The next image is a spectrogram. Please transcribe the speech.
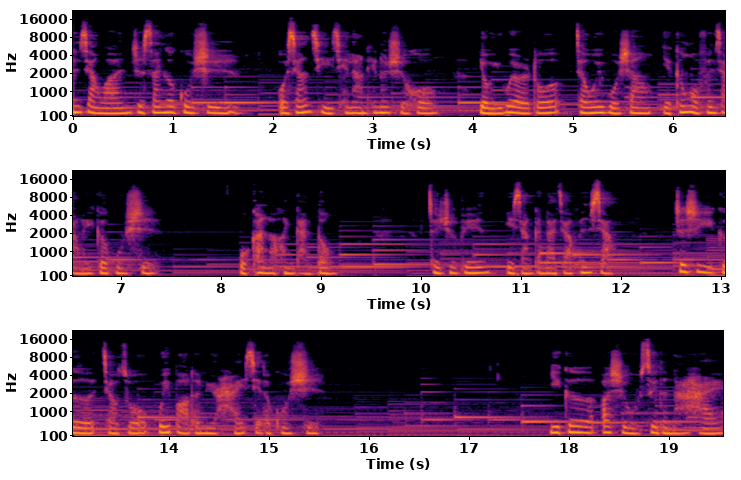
分享完这三个故事，我想起前两天的时候，有一位耳朵在微博上也跟我分享了一个故事，我看了很感动，在这边也想跟大家分享。这是一个叫做微宝的女孩写的故事。一个二十五岁的男孩，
